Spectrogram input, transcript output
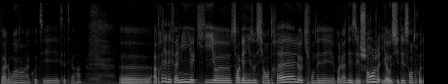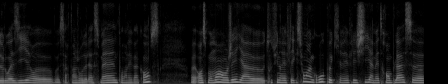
pas loin, à côté, etc. après, il y a des familles qui s'organisent aussi entre elles, qui font des, voilà, des échanges. Il y a aussi des centres de loisirs certains jours de la semaine, pendant les vacances. Euh, en ce moment, à Angers, il y a euh, toute une réflexion, un groupe qui réfléchit à mettre en place euh,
